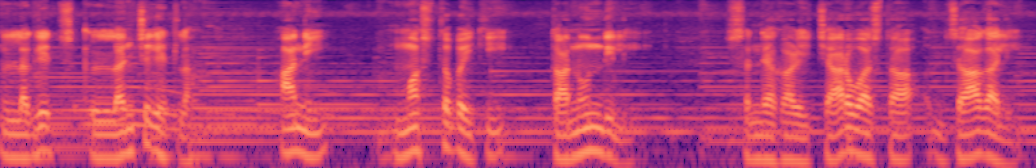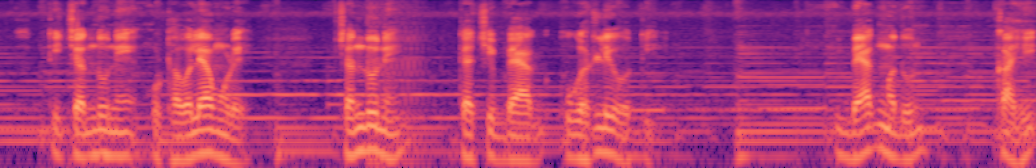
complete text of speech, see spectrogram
लगेच लंच घेतला आणि मस्तपैकी ताणून दिली. संध्याकाळी चार वाजता जाग आली. ती चंदूने उठवल्यामुळे चंदूने त्याची बॅग उघडली होती. बॅगमधून काही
